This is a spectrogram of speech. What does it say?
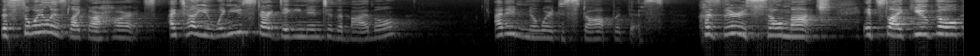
The soil is like our hearts. I tell you, when you start digging into the Bible, I didn't know where to stop with this because there is so much. It's like you go,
